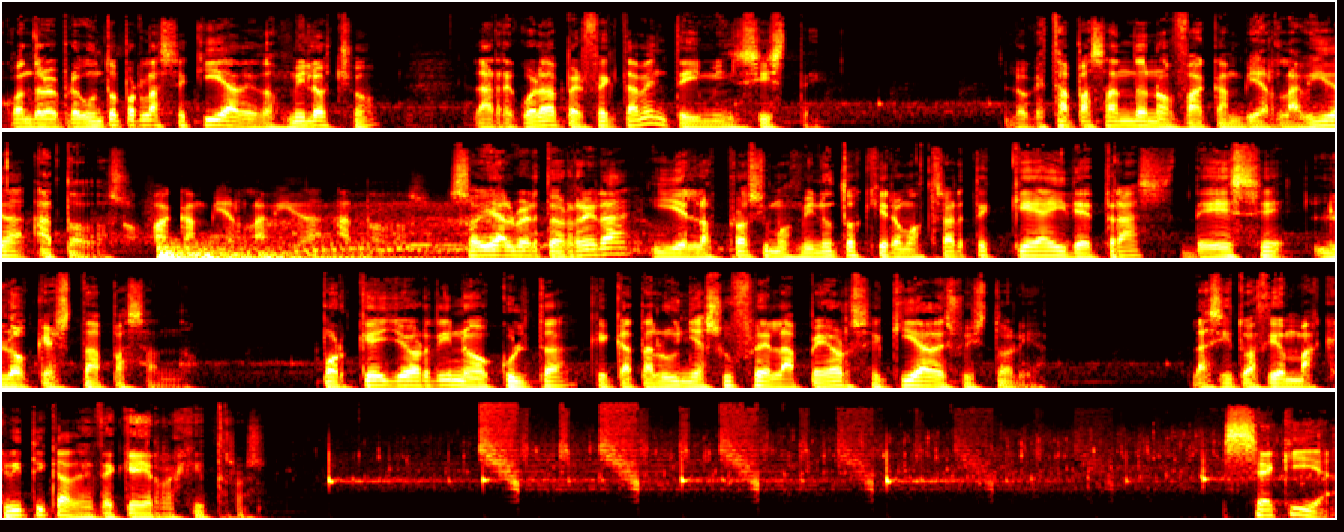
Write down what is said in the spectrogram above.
Cuando le pregunto por la sequía de 2008, la recuerda perfectamente y me insiste. Lo que está pasando nos va a cambiar la vida a todos. Nos va a cambiar la vida a todos. Soy Alberto Herrera y en los próximos minutos quiero mostrarte qué hay detrás de ese lo que está pasando. ¿Por qué Jordi no oculta que Cataluña sufre la peor sequía de su historia? La situación más crítica desde que hay registros. Sequía.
